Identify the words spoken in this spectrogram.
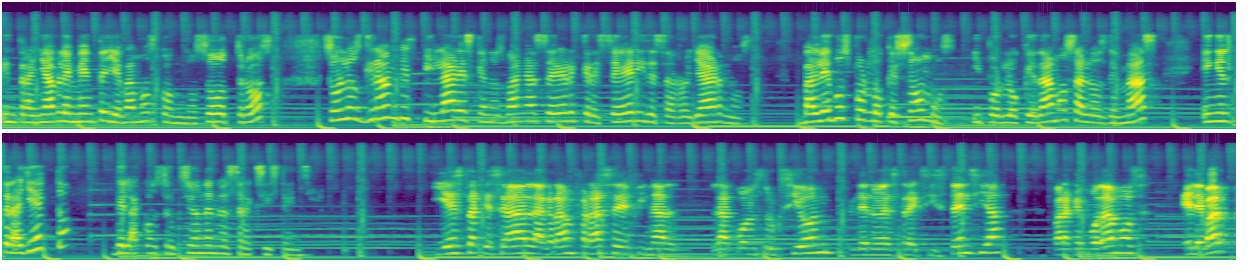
entrañablemente llevamos con nosotros, son los grandes pilares que nos van a hacer crecer y desarrollarnos. Valemos por lo que somos y por lo que damos a los demás en el trayecto de la construcción de nuestra existencia y esta que sea la gran frase final, la construcción de nuestra existencia para que podamos elevar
